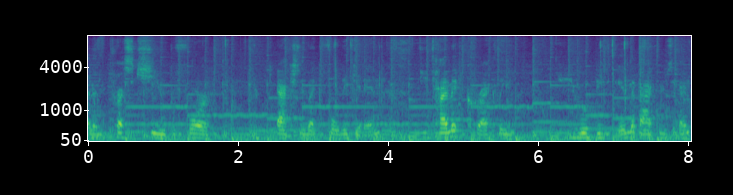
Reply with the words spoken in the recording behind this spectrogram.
and then press Q before you actually like fully get in. If you time it correctly, you will be in the backrooms event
